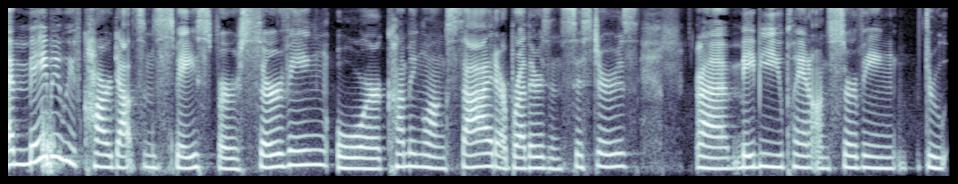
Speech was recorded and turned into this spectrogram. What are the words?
and maybe we've carved out some space for serving or coming alongside our brothers and sisters. Uh, maybe you plan on serving through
